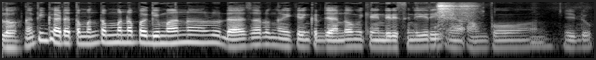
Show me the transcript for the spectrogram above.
loh nanti gak ada teman-teman apa gimana lu dasar lu nggak mikirin kerjaan lo mikirin diri sendiri ya ampun hidup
